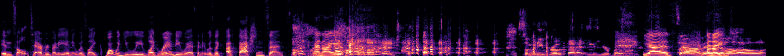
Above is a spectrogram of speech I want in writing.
insult to everybody, and it was like what would you leave like Randy with, and it was like a fashion sense, oh and I Somebody wrote that in the yearbook. yes, oh, Savage. and I no.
